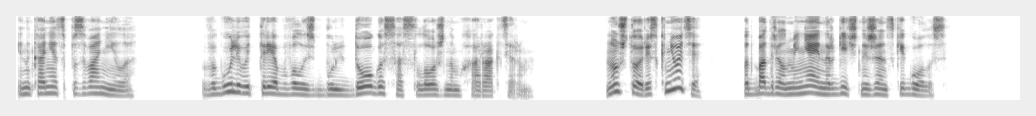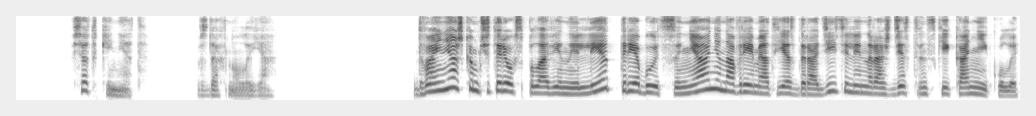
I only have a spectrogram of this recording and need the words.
и, наконец, позвонила. Выгуливать требовалось бульдога со сложным характером. «Ну что, рискнете? подбодрил меня энергичный женский голос. все таки нет», — вздохнула я. Двойняшкам четырех с половиной лет требуется няня на время отъезда родителей на рождественские каникулы.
